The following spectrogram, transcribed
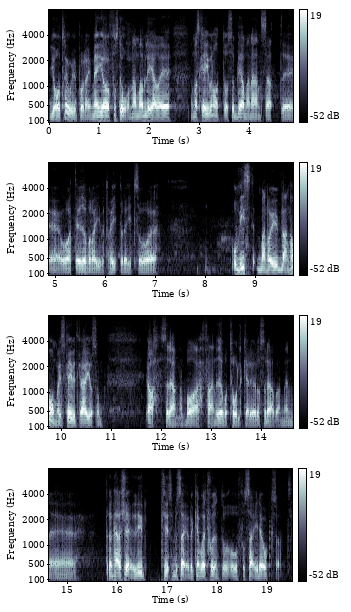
jag tror ju på dig. Men jag förstår när man blir, eh, när man skriver något och så blir man ansatt eh, och att det är överdrivet och hit och dit så och visst, man har ju ibland har man ju skrivit grejer som ja sådär man bara fan övertolkar det eller sådär va. Men eh, den här tjejen, det är precis som du säger, det kan vara rätt skönt att, att få säga det också. Att,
